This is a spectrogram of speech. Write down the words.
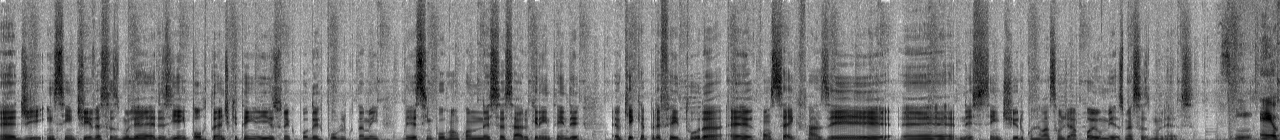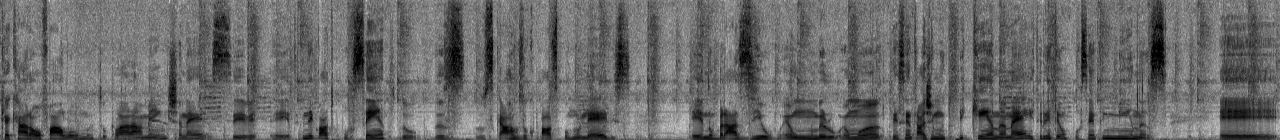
é, de incentivo a essas mulheres e é importante que tenha isso, né, que o poder público também dê esse empurrão quando necessário. Eu queria entender é, o que, que a prefeitura é, consegue fazer é, nesse sentido, com relação de apoio mesmo a essas mulheres. Sim, é o que a Carol falou muito claramente, né? Se, é, 34% do, dos, dos cargos ocupados por mulheres é, no Brasil é um número, é uma percentagem muito pequena, né? E 31% em Minas. É,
